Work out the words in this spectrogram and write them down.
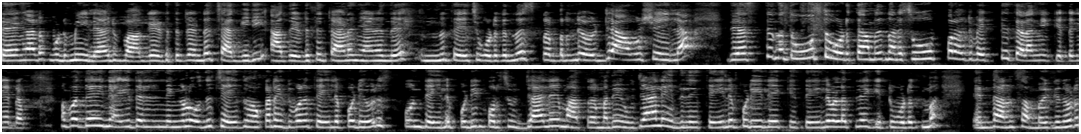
തേങ്ങാട് കുടുമിയില്ല ഒരു ഭാഗം എടുത്തിട്ടുണ്ട്. ചകിരി അത് എടുത്തിട്ടാണ് ഞാനിത് ഇന്ന് തേച്ച് കൊടുക്കുന്നത്. സ്ക്രബ്ബറിന്റെ ഒരു ആവശ്യമില്ല ജസ്റ്റ് ഒന്ന് തൂത്ത് കൊടുത്താൽ മതി. നല്ല സൂപ്പറായിട്ട് വെട്ടി തിളങ്ങി കിട്ടും കേട്ടോ. അപ്പോൾ ഇത് ഇതെല്ലാം നിങ്ങൾ ഒന്ന് ചെയ്ത് നോക്കണം. ഇതുപോലെ തേയിലപ്പൊടി ഒരു സ്പൂൺ തേയിലപ്പൊടിയും കുറച്ച് ഉജാലയും മാത്രം മതി. ഉജാല ഇതിൽ തേയിലപ്പൊടിയിലേക്ക് തേയില വെള്ളത്തിലേക്ക് ഇട്ട് കൊടുക്കുമ്പോൾ എന്താണ് സംഭവിക്കുന്നത്?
